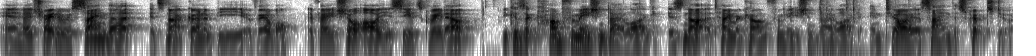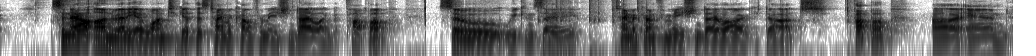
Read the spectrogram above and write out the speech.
and I try to assign that, it's not going to be available. If I show all, you see it's grayed out because a confirmation dialog is not a timer confirmation dialog until I assign the script to it. So now on ready, I want to get this timer confirmation dialog to pop up. So we can say timer confirmation dialog dot pop up, uh, and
